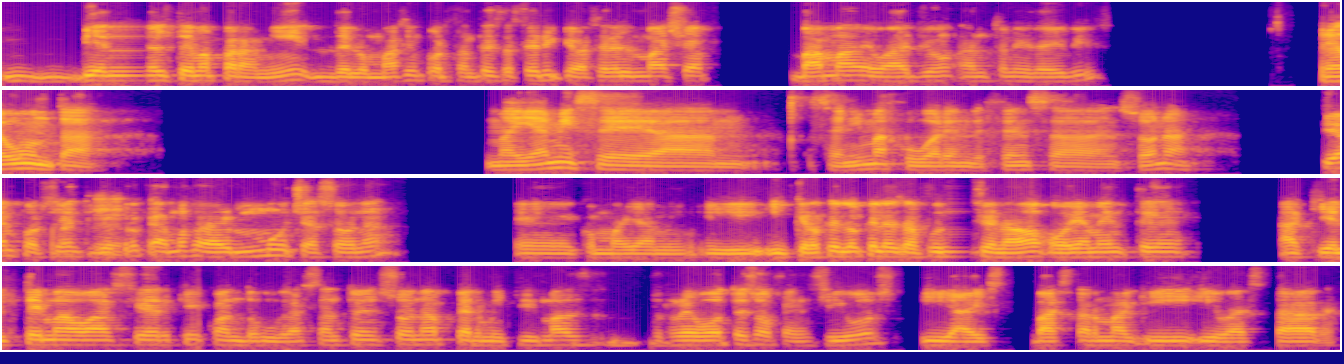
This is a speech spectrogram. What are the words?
viene el tema para mí de lo más importante de esta serie, que va a ser el matchup Bama de Bayo, Anthony Davis. Pregunta. ¿Miami se, um, se anima a jugar en defensa en zona? 100%. Porque- Yo creo que vamos a ver mucha zona eh, con Miami y, y creo que es lo que les ha funcionado. Obviamente, aquí el tema va a ser que cuando jugás tanto en zona permitís más rebotes ofensivos y ahí va a estar McGee y va a estar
